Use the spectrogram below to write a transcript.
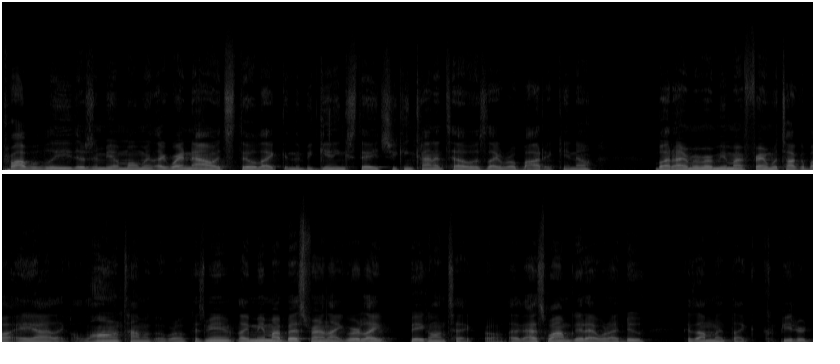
probably there's gonna be a moment like right now. It's still like in the beginning stage. You can kind of tell it's like robotic, you know. But I remember me and my friend would talk about AI like a long time ago, bro. Cause me, and- like me and my best friend, like we're like big on tech, bro. Like that's why I'm good at what I do, cause I'm a like computer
